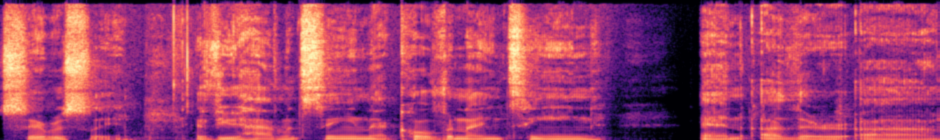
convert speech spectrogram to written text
Seriously, if you haven't seen that COVID 19 and other uh,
